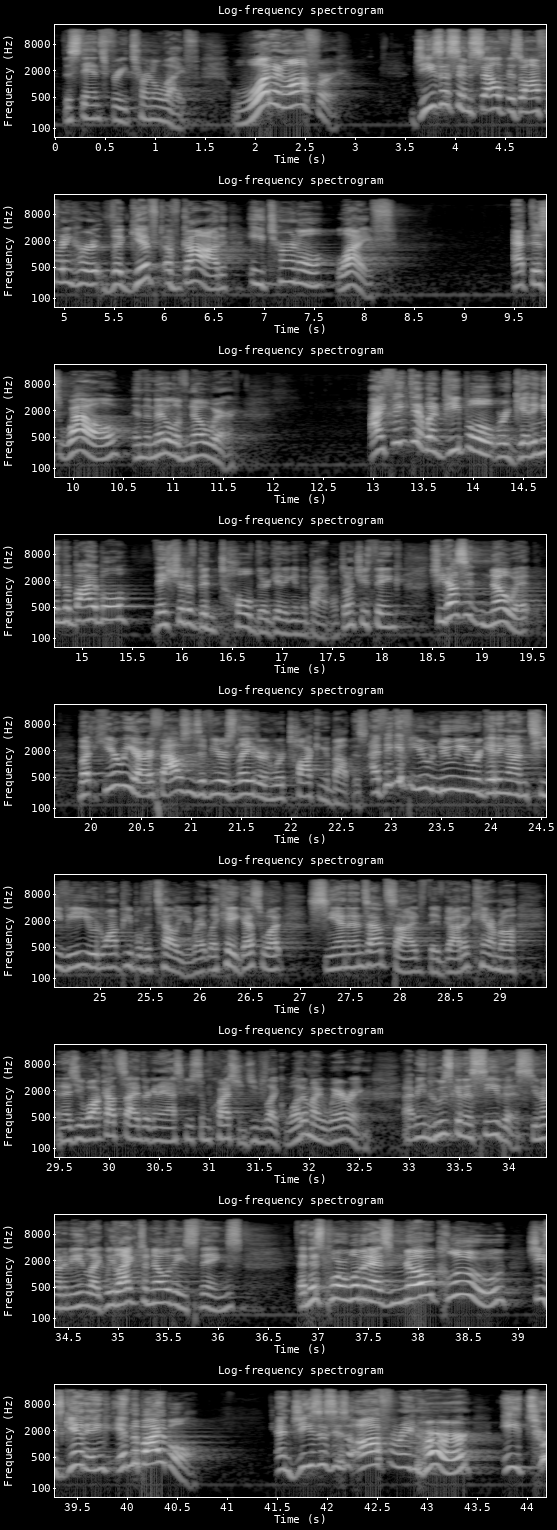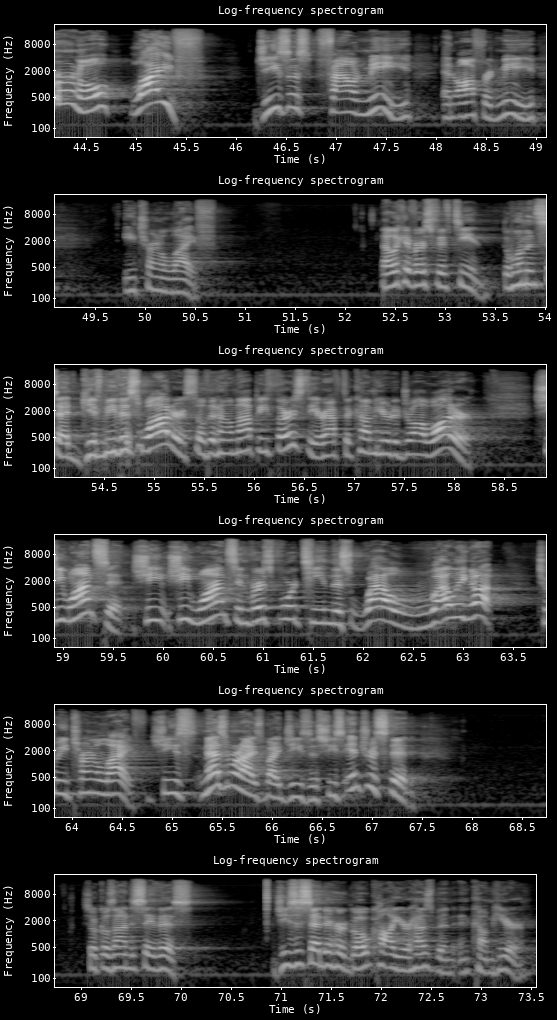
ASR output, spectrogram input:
This stands for eternal life. What an offer! Jesus himself is offering her the gift of God, eternal life at this well in the middle of nowhere. I think that when people were getting in the Bible, they should have been told they're getting in the Bible, don't you think? She doesn't know it, but here we are thousands of years later and we're talking about this. I think if you knew you were getting on TV, you would want people to tell you, right? Like, hey, guess what? CNN's outside, they've got a camera, and as you walk outside, they're going to ask you some questions. You'd be like, what am I wearing? I mean, who's going to see this? You know what I mean? Like, we like to know these things. And this poor woman has no clue she's getting in the Bible. And Jesus is offering her eternal life. Jesus found me and offered me eternal life. Now look at verse 15. The woman said, Give me this water so that I'll not be thirsty or have to come here to draw water. She wants it. She, she wants, in verse 14, this well welling up to eternal life. She's mesmerized by Jesus, she's interested. So it goes on to say this Jesus said to her, Go call your husband and come here.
